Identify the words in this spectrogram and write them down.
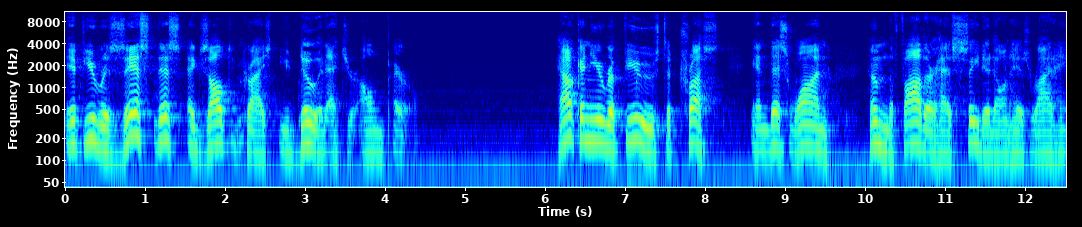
If you resist this exalted Christ, you do it at your own peril. How can you refuse to trust in this one whom the Father has seated on his right hand?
